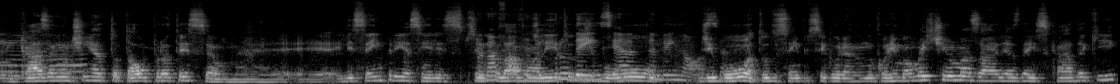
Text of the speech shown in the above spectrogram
em casa não tinha total proteção, né? É, eles sempre, assim, eles Foi circulavam ali tudo de boa, nossa. de boa, né? tudo sempre segurando no corrimão, mas tinha umas áreas da escada que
